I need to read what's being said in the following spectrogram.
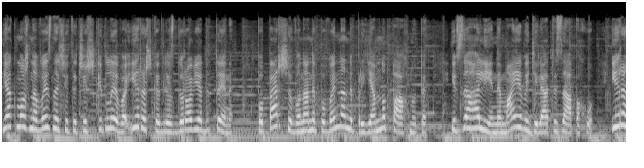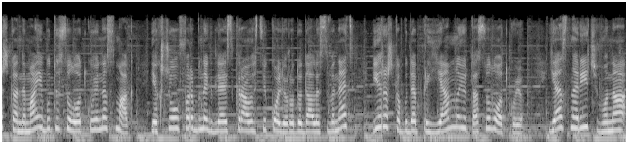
Як можна визначити, чи шкідлива іграшка для здоров'я дитини? По-перше, вона не повинна неприємно пахнути і взагалі не має виділяти запаху. Іграшка не має бути солодкою на смак. Якщо у фарбник для яскравості кольору додали свинець, іграшка буде приємною та солодкою. Ясна річ, вона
